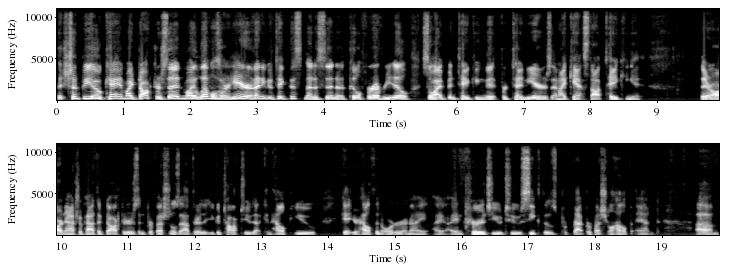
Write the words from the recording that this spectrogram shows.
It should be okay. My doctor said my levels are here and I need to take this medicine, a pill for every ill. So I've been taking it for 10 years and I can't stop taking it. There are naturopathic doctors and professionals out there that you could talk to that can help you get your health in order. And I, I, I encourage you to seek those that professional help and um,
